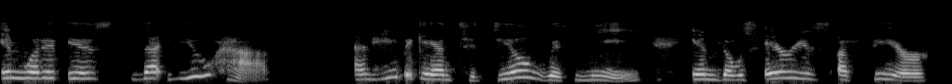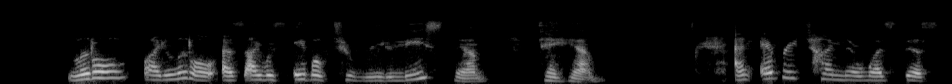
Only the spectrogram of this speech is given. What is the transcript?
in what it is that you have? And he began to deal with me in those areas of fear little by little as I was able to release them to him. And every time there was this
